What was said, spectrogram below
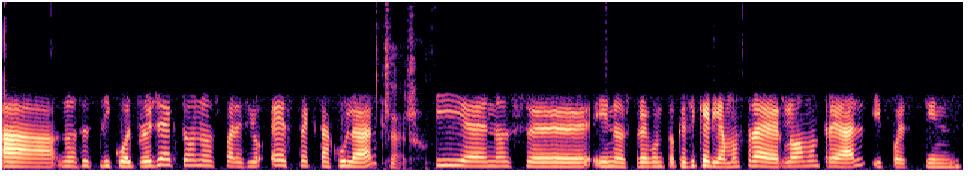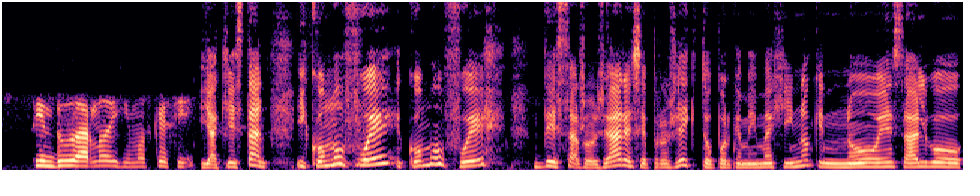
Ah, nos explicó el proyecto, nos pareció espectacular y eh, nos eh, y nos preguntó que si queríamos traerlo a Montreal y pues sin sin dudarlo dijimos que sí. Y aquí están. ¿Y cómo fue cómo fue desarrollar ese proyecto? Porque me imagino que no es algo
